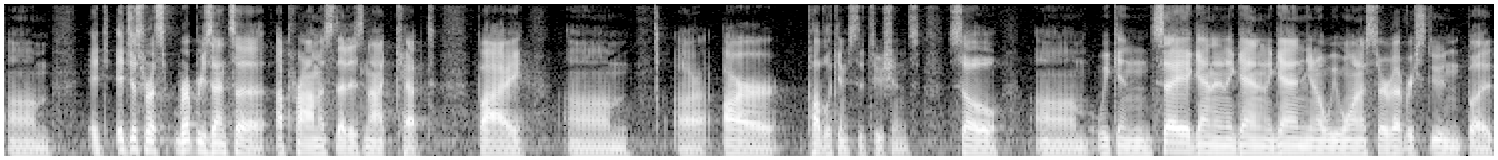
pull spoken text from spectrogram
um, it it just res- represents a, a promise that is not kept by um, our, our public institutions. So um, we can say again and again and again, you know, we want to serve every student, but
